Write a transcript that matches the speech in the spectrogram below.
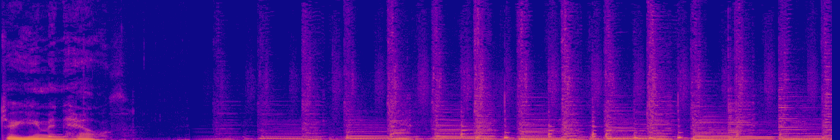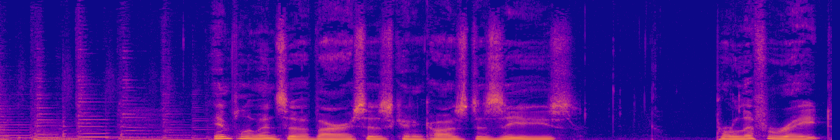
to human health. Influenza viruses can cause disease, proliferate,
